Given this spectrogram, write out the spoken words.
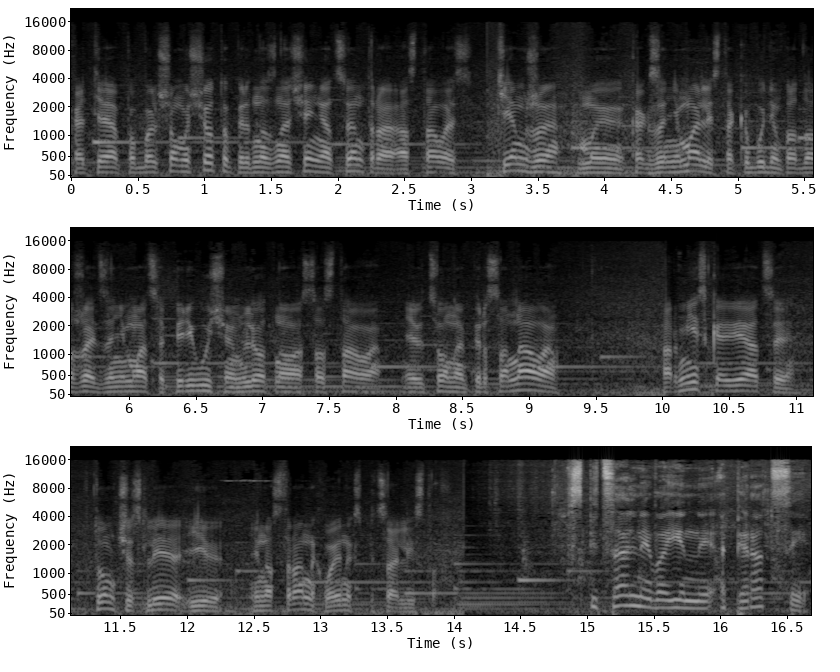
хотя по большому счету предназначение центра осталось тем же. Мы как занимались, так и будем продолжать заниматься переучиванием летного состава и авиационного персонала, армейской авиации, в том числе и иностранных военных специалистов специальной военной операции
